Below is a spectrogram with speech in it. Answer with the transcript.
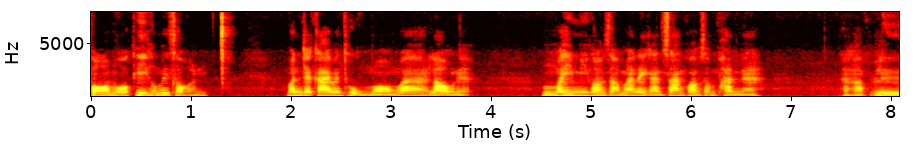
ฟ้องบอกว่าพี่เขาไม่สอน มันจะกลายเป็นถูกมองว่าเราเนี่ยไม่มีความสามารถในการสร้างความสัมพันธ์นะนะครับ หรือ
